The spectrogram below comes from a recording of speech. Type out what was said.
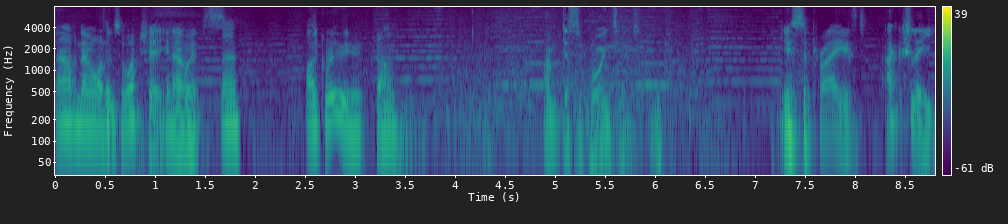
No, I've never wanted to watch it. You know, it's Uh, I agree with you, John. I'm disappointed. you're surprised. Actually,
